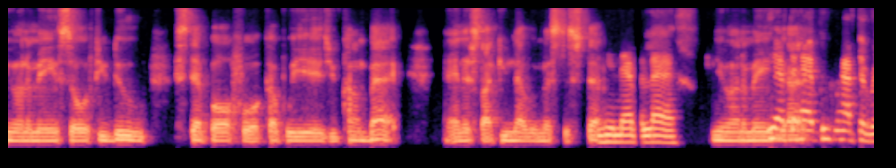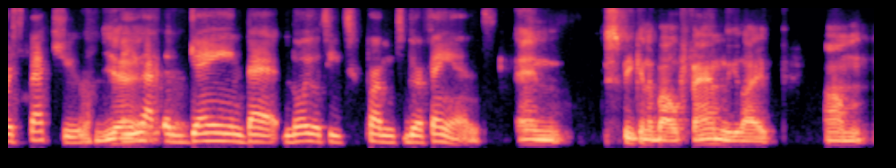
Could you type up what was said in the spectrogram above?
You know what I mean? So if you do step off for a couple years, you come back and it's like you never missed a step. You never left. You know what I mean? You have to have people have to respect you. Yeah. you have to gain that loyalty from your fans. And speaking about family, like um,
